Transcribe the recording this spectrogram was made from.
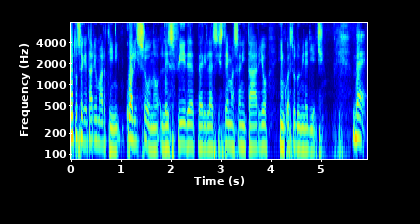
Sottosegretario Martini, quali sono le sfide per il sistema sanitario in questo 2010? Beh,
